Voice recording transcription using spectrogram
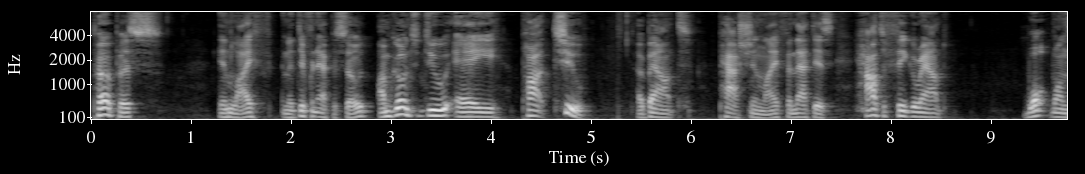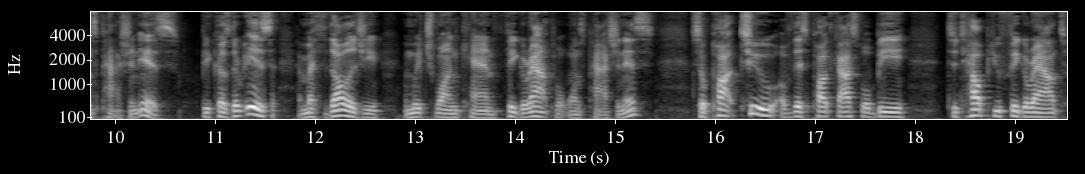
purpose in life in a different episode. I'm going to do a part two about passion in life and that is how to figure out what one's passion is because there is a methodology in which one can figure out what one's passion is so part two of this podcast will be to help you figure out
